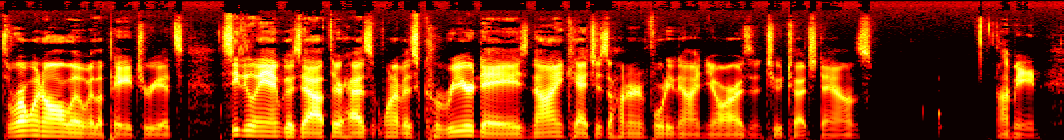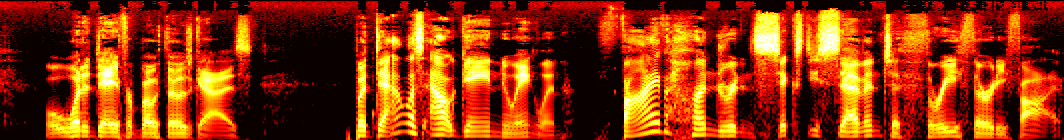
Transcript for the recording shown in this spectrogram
throwing all over the Patriots. CeeDee Lamb goes out there, has one of his career days, nine catches, 149 yards, and two touchdowns. I mean, well, what a day for both those guys. But Dallas outgained New England 567 to 335.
